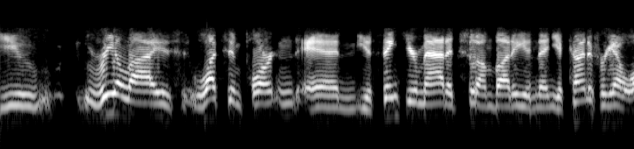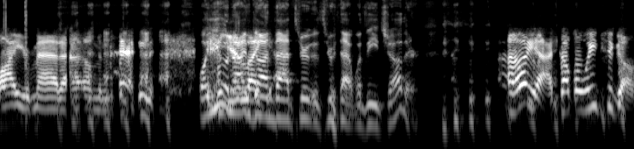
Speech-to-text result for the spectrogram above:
you realize what's important and you think you're mad at somebody and then you kind of forget why you're mad at them and then well you and i've like, done that through through that with each other. Oh yeah a couple weeks ago.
